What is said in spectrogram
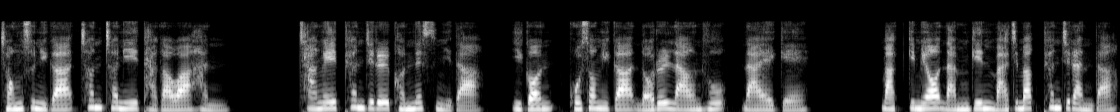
정순이가 천천히 다가와 한 장의 편지를 건넸습니다. 이건 고성이가 너를 낳은 후 나에게 맡기며 남긴 마지막 편지란다.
